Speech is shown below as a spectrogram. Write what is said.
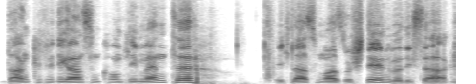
danke für die ganzen Komplimente. Ich lasse mal so stehen, würde ich sagen.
